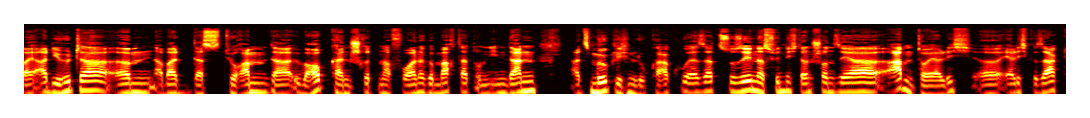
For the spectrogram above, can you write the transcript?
bei Adi Hütter, ähm, aber dass Tyram da überhaupt keinen Schritt nach vorne gemacht hat und ihn dann als möglichen Lukaku-Ersatz zu sehen, das finde ich dann schon sehr abenteuerlich, äh, ehrlich gesagt.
